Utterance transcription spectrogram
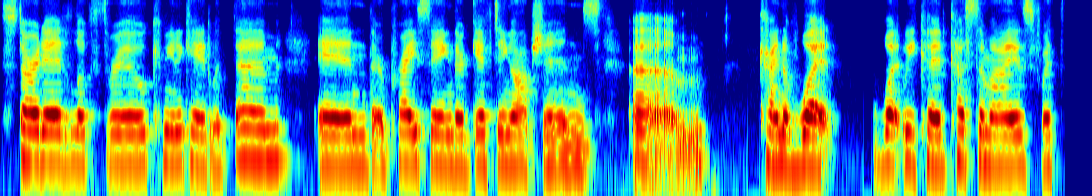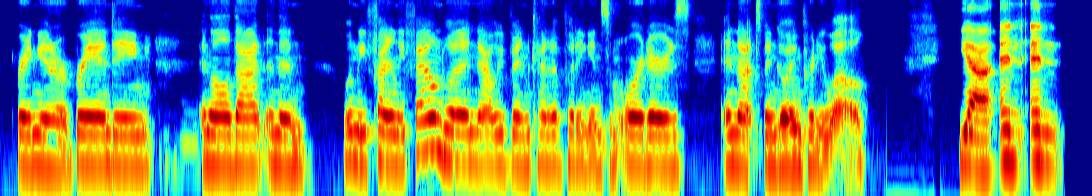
started, looked through, communicated with them and their pricing, their gifting options, um, kind of what what we could customize with bringing our branding mm-hmm. and all that, and then when we finally found one, now we've been kind of putting in some orders and that's been going pretty well. Yeah, and and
